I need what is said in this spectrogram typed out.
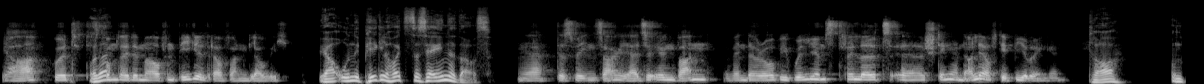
Ja, gut, das Oder? kommt halt immer auf den Pegel drauf an, glaube ich. Ja, ohne Pegel holst das ja eh nicht aus. Ja, deswegen sage ich, also irgendwann, wenn der Robbie Williams trillert, äh, stehen alle auf die Bierbänken. Klar. Und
